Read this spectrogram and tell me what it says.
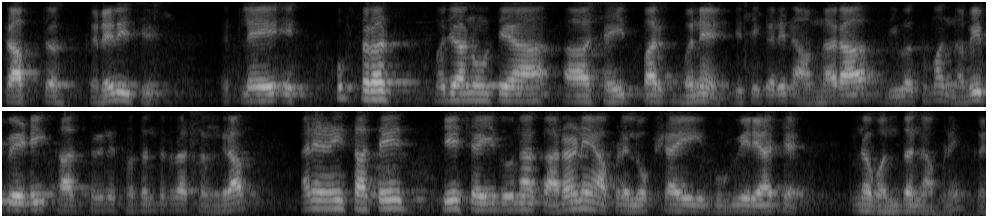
પ્રાપ્ત કરેલી છે. એટલે એક ખૂબ સરસ મજાનું ત્યાં શહીદ પાર્ક બને, જેથી કરીને આવનારા દિવસોમાં નવી પેઢી, ખાસ કરીને સ્વતંત્રતા સંગ્રામ અને એની સાથે જે શહીદોના કારણે આપણે લોકશાહી ભોગવી રહ્યા છે, એમનું વંદન આપણે કરી શકીએ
